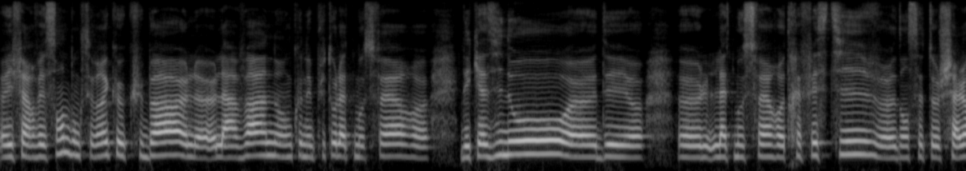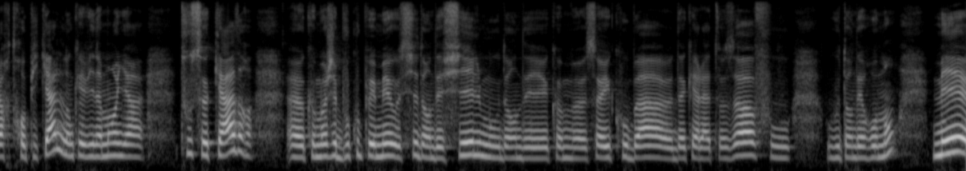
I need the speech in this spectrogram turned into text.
euh, effervescente. Donc c'est vrai que Cuba, la Havane, on connaît plutôt l'atmosphère des casinos, l'atmosphère très festive dans cette chaleur tropicale. Donc évidemment, il y a tout ce cadre que moi j'ai beaucoup aimé aussi dans des films ou dans des comme Soy Cuba de Kalatozov ou, dans des romans. Mais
